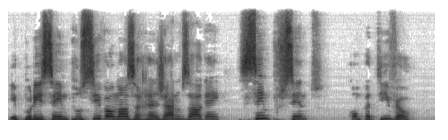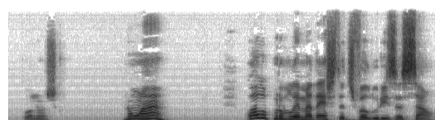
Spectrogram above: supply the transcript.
e por isso é impossível nós arranjarmos alguém 100% compatível connosco. Não há. Qual o problema desta desvalorização?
